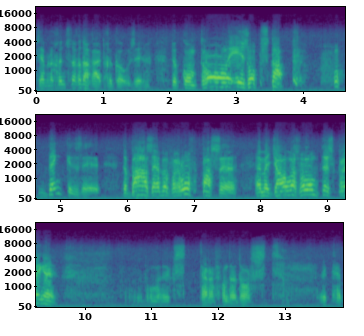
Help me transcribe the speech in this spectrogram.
Ze hebben een gunstige dag uitgekozen. De controle is op stap. Denken ze. De bazen hebben verlofpassen. En met jou was wel om te springen. Verdomme, ik sterf van de dorst. Ik heb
